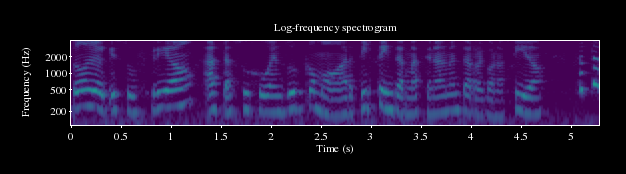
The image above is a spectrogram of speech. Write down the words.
todo lo que sufrió hasta su juventud como artista internacionalmente reconocido. Está tan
